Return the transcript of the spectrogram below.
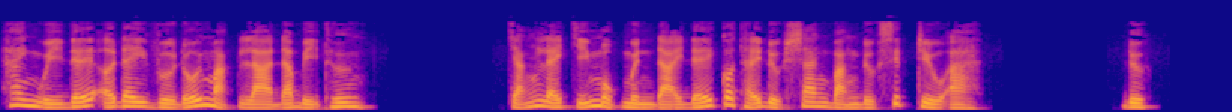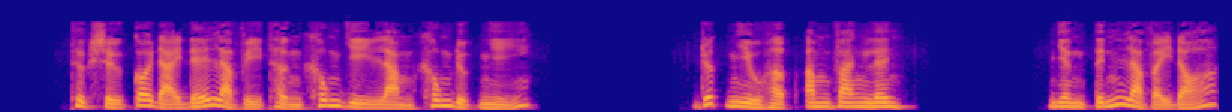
Hai ngụy đế ở đây vừa đối mặt là đã bị thương. Chẳng lẽ chỉ một mình đại đế có thể được sang bằng được xích triều à? Được. Thực sự coi đại đế là vị thần không gì làm không được nhỉ. Rất nhiều hợp âm vang lên. Nhân tính là vậy đó,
